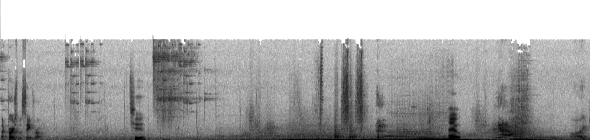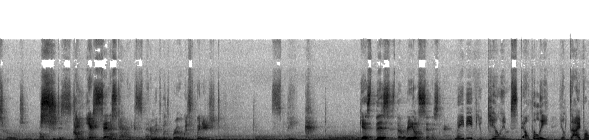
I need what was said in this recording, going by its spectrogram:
But first we'll save Rogue. Chill. Oh. I told you not to disturb. I hear sinister. My experiment with Rogue is finished. Speak. Guess this is the real sinister. Maybe if you kill him stealthily, he'll die for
